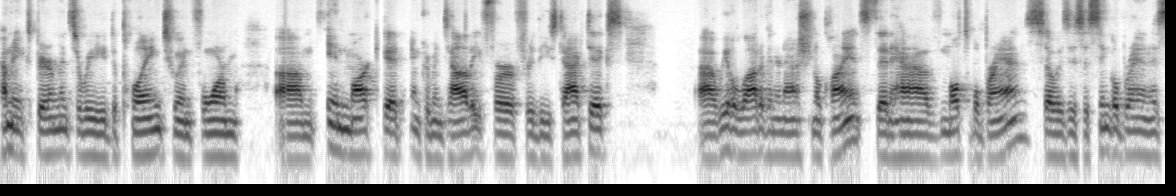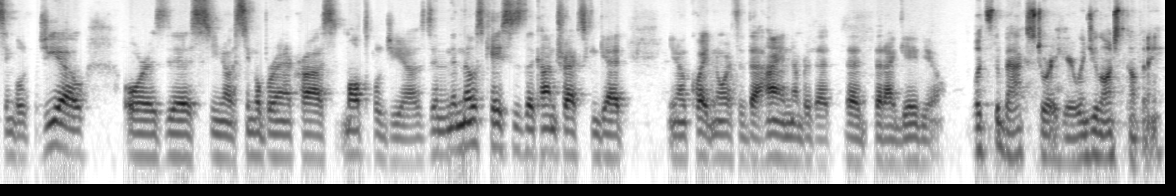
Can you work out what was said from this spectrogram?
How many experiments are we deploying to inform um, in market incrementality for for these tactics? Uh, we have a lot of international clients that have multiple brands. So is this a single brand and a single geo or is this you know a single brand across multiple geos? And in those cases the contracts can get you know, quite north of the high end number that that, that I gave you. What's the backstory here? When did you launch the company?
